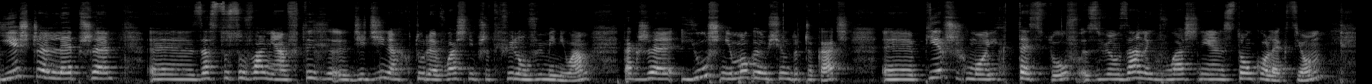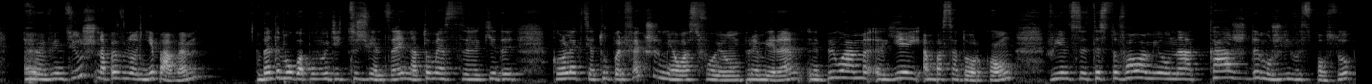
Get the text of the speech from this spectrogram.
jeszcze lepsze e, zastosowania w tych dziedzinach, które właśnie przed chwilą wymieniłam. Także już nie mogę się doczekać pierwszych moich testów związanych właśnie z tą kolekcją. Więc już na pewno niebawem Będę mogła powiedzieć coś więcej, natomiast e, kiedy kolekcja True Perfection miała swoją premierę, byłam e, jej ambasadorką, więc testowałam ją na każdy możliwy sposób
